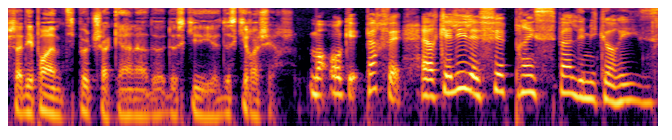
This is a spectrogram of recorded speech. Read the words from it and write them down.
ça dépend un petit peu de chacun là, de, de ce qu'il de ce qu'il recherche. Bon, OK, parfait. Alors, quel est l'effet principal des mycorhizes?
